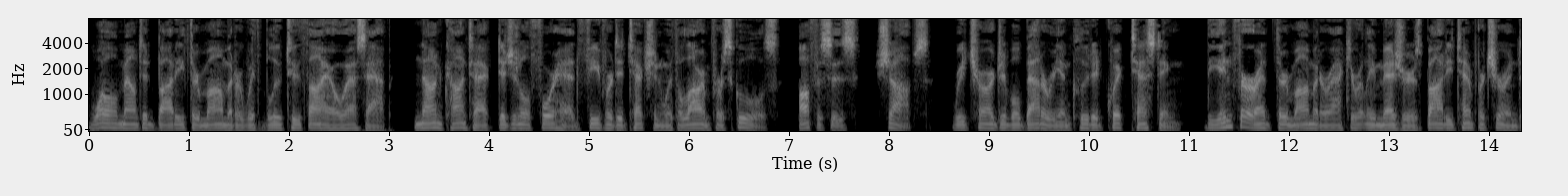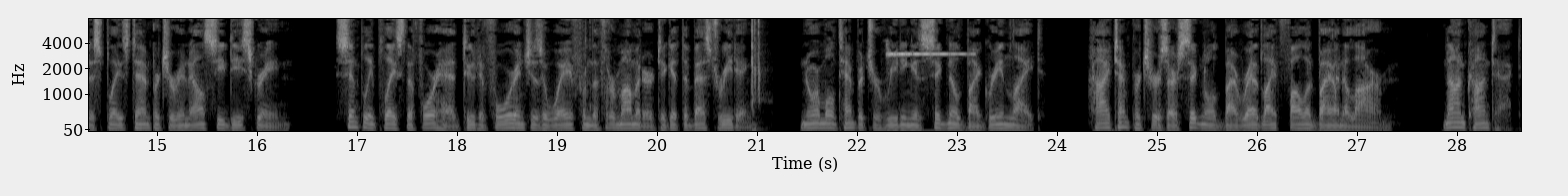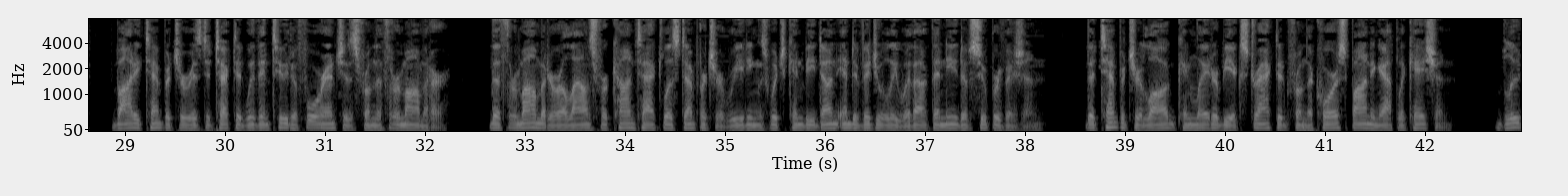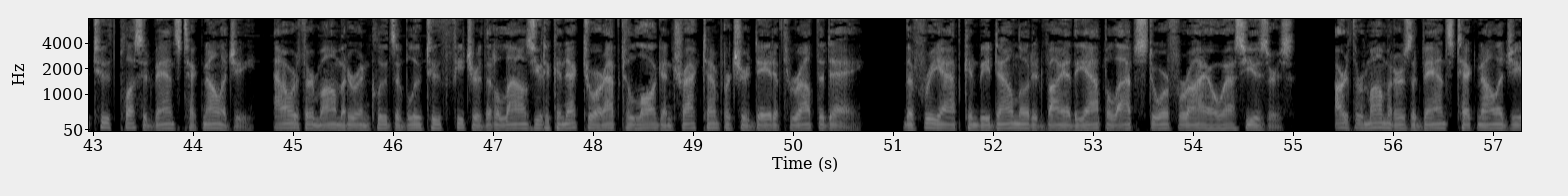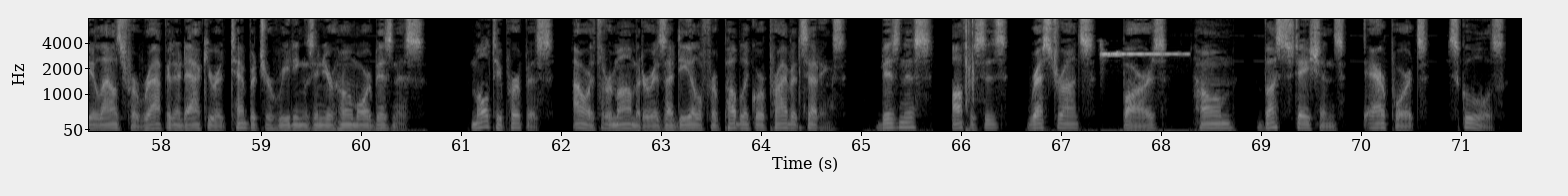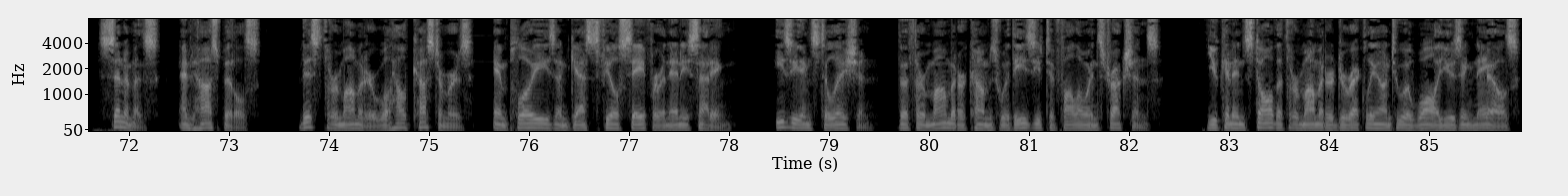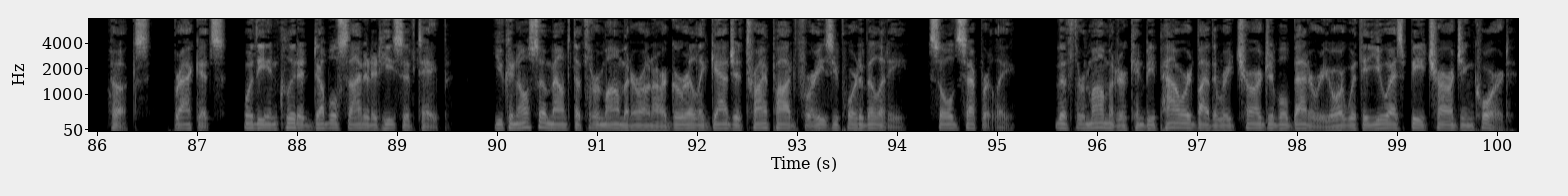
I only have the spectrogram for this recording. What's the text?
Wall-mounted body thermometer with Bluetooth iOS app, non-contact digital forehead fever detection with alarm for schools, offices, shops, rechargeable battery included quick testing. The infrared thermometer accurately measures body temperature and displays temperature in LCD screen. Simply place the forehead 2 to 4 inches away from the thermometer to get the best reading. Normal temperature reading is signaled by green light. High temperatures are signaled by red light followed by an alarm. Non-contact, body temperature is detected within 2 to 4 inches from the thermometer. The thermometer allows for contactless temperature readings which can be done individually without the need of supervision. The temperature log can later be extracted from the corresponding application. Bluetooth Plus Advanced Technology Our thermometer includes a Bluetooth feature that allows you to connect to our app to log and track temperature data throughout the day. The free app can be downloaded via the Apple App Store for iOS users. Our thermometer's advanced technology allows for rapid and accurate temperature readings in your home or business. Multi-purpose, our thermometer is ideal for public or private settings, business, offices, restaurants, bars, home, bus stations, airports, schools, cinemas, and hospitals. This thermometer will help customers, employees and guests feel safer in any setting. Easy installation The thermometer comes with easy-to-follow instructions. You can install the thermometer directly onto a wall using nails, hooks, brackets, or the included double-sided adhesive tape. You can also mount the thermometer on our Gorilla Gadget tripod for easy portability, sold separately. The thermometer can be powered by the rechargeable battery or with the USB charging cord.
